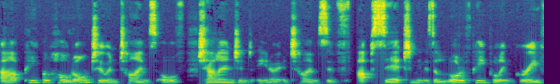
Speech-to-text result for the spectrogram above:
uh, people hold on to in times of challenge and you know in times of upset. I mean there's a lot of people in grief.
